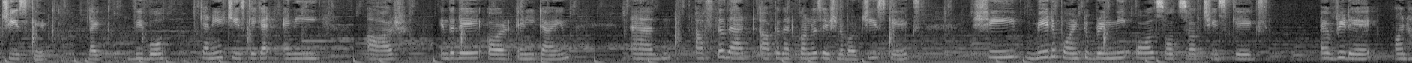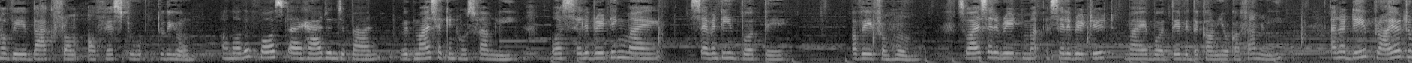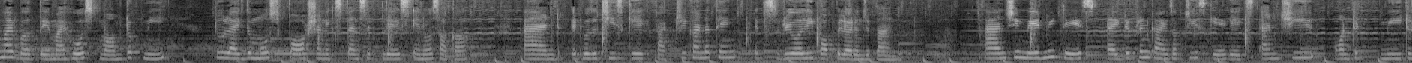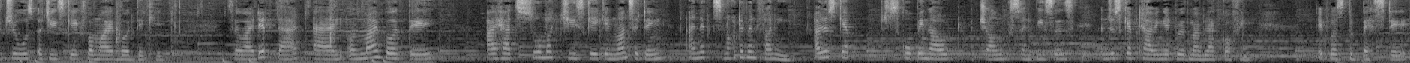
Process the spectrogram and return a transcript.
cheesecake. Like, we both can eat cheesecake at any hour in the day or any time and after that after that conversation about cheesecakes she made a point to bring me all sorts of cheesecakes every day on her way back from office to, to the home another first i had in japan with my second host family was celebrating my 17th birthday away from home so I celebrate my, celebrated my birthday with the Kamioka family. And a day prior to my birthday, my host mom took me to like the most posh and expensive place in Osaka. And it was a cheesecake factory kind of thing. It's really popular in Japan. And she made me taste like different kinds of cheesecakes, and she wanted me to choose a cheesecake for my birthday cake. So I did that, and on my birthday, I had so much cheesecake in one sitting, and it's not even funny. I just kept scooping out chunks and pieces and just kept having it with my black coffee. It was the best day.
